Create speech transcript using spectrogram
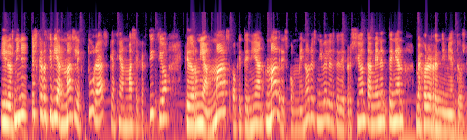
Y los niños que recibían más lecturas, que hacían más ejercicio, que dormían más o que tenían madres con menores niveles de depresión, también tenían mejores rendimientos.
